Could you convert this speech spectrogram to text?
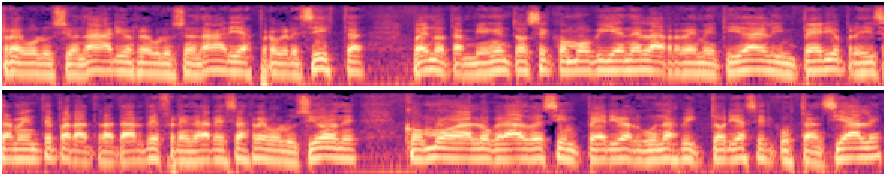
revolucionarios, revolucionarias, progresistas. Bueno, también entonces cómo viene la arremetida del imperio precisamente para tratar de frenar esas revoluciones, cómo ha logrado ese imperio algunas victorias circunstanciales,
